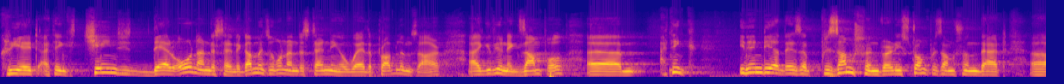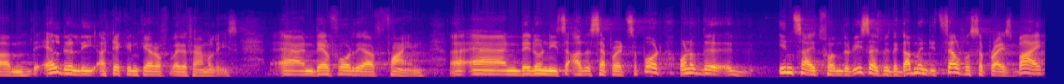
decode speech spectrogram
create, I think, change their own understanding, the government's own understanding of where the problems are. I'll give you an example. Um, I think in India, there's a presumption, very strong presumption, that um, the elderly are taken care of by the families, and therefore they are fine, uh, and they don't need other separate support. One of the insights from the research, which the government itself was surprised by,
